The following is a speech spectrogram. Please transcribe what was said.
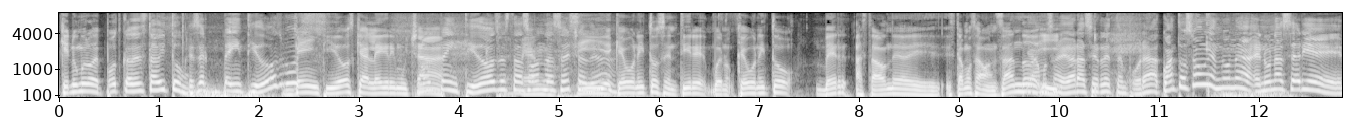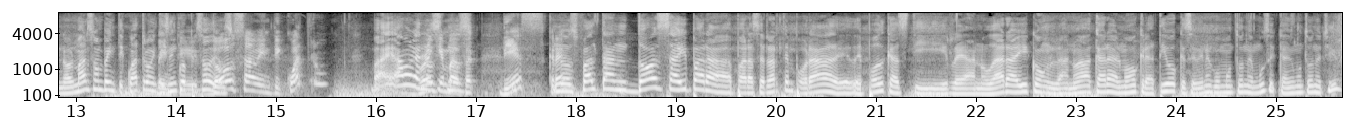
¿Qué número de podcast es, Tabito? ¿Es el 22, vos? 22, qué alegre, mucha. Son 22 de estas Tremendo. ondas hechas Sí, ya. qué bonito sentir, eh, bueno, qué bonito ver hasta dónde eh, estamos avanzando. Ya vamos y- a llegar a cierre de temporada. ¿Cuántos son en una, en una serie normal? Son 24, 25 episodios. 2 a 24. Vaya, ahora nos, nos- 10, creo. nos faltan dos ahí para, para cerrar temporada de, de podcast y reanudar ahí con la nueva cara del modo creativo que se viene con un montón de música y un montón de chivos.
